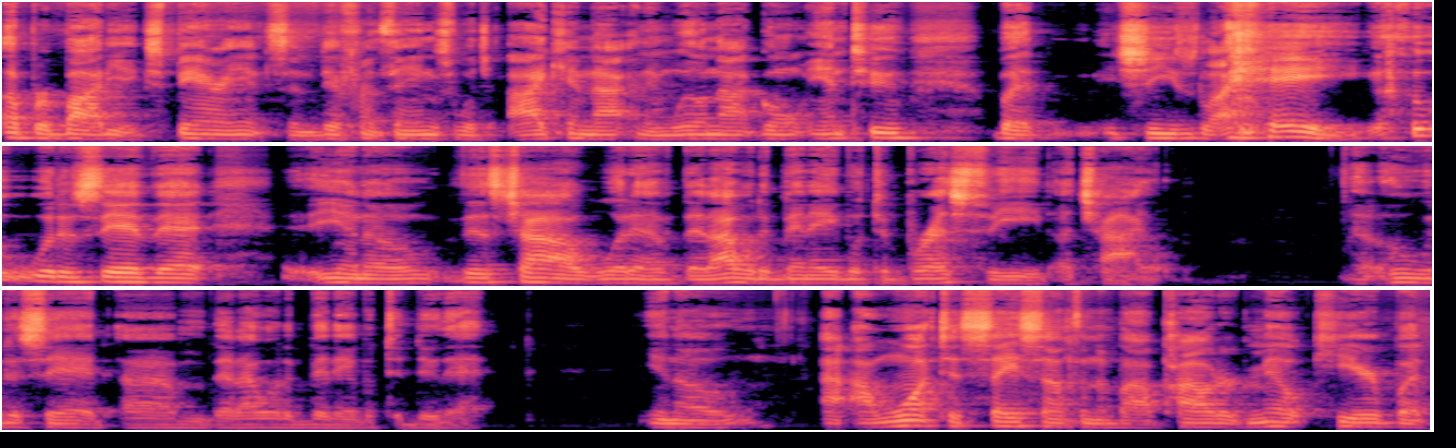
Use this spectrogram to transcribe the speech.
upper body experience and different things, which I cannot and will not go into. But she's like, hey, who would have said that, you know, this child would have, that I would have been able to breastfeed a child? Who would have said um, that I would have been able to do that? You know, I, I want to say something about powdered milk here, but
